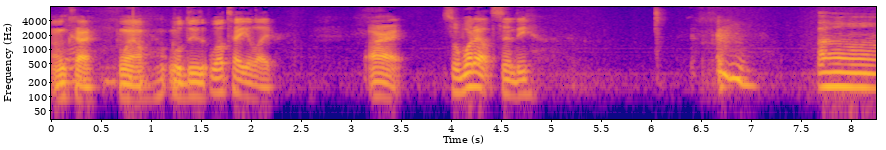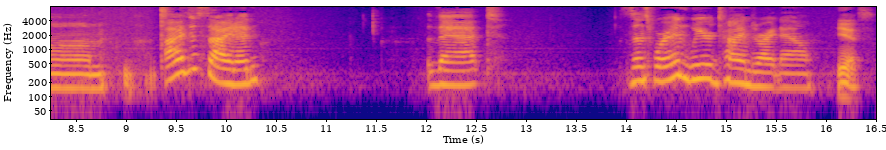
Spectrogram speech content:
Okay. Well, we'll do. We'll tell you later. All right. So what else, Cindy? Um, I decided that since we're in weird times right now, Yes.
